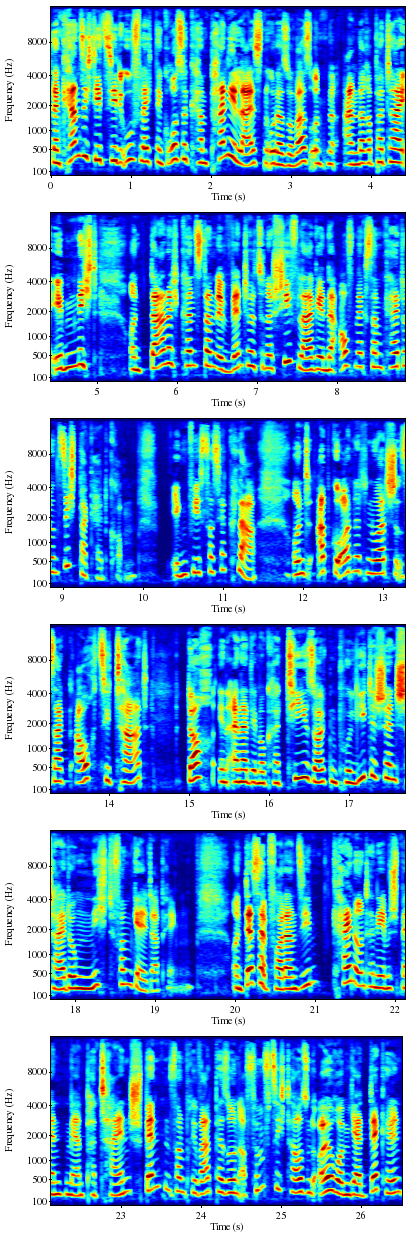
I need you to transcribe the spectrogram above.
Dann kann sich die CDU vielleicht eine große Kampagne leisten oder sowas und eine andere Partei eben nicht. Und dadurch könnte es dann eventuell zu einer Schieflage in der Aufmerksamkeit und Sichtbarkeit kommen. Irgendwie ist das ja klar. Und Abgeordnetenwatch sagt auch, Zitat, doch in einer Demokratie sollten politische Entscheidungen nicht vom Geld abhängen. Und deshalb fordern sie, keine Unternehmen spenden mehr an Parteien, Spenden von Privatpersonen auf 50.000 Euro im Jahr deckeln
